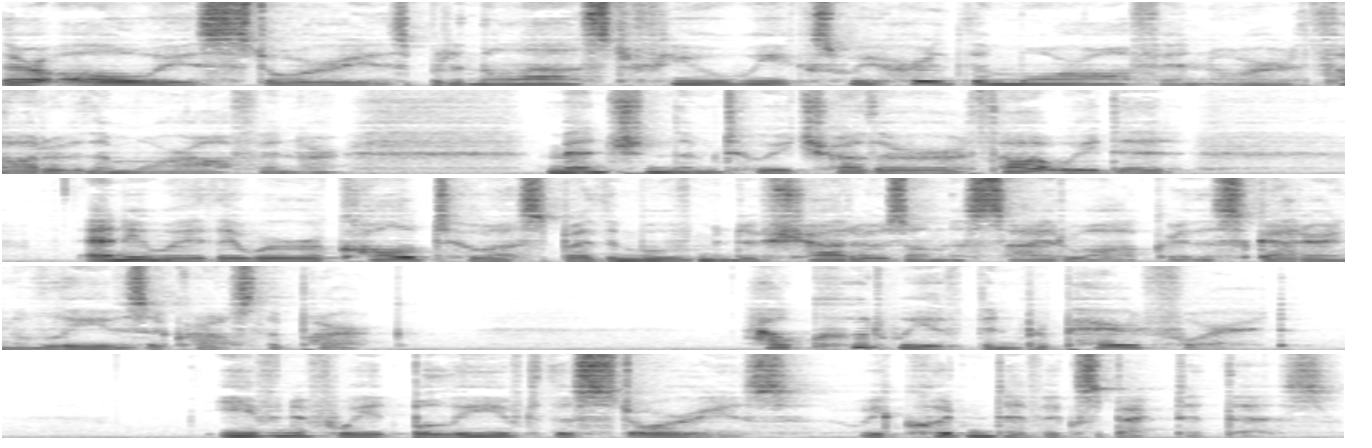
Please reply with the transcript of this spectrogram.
There are always stories, but in the last few weeks we heard them more often, or thought of them more often, or mentioned them to each other, or thought we did. Anyway, they were recalled to us by the movement of shadows on the sidewalk or the scattering of leaves across the park. How could we have been prepared for it? Even if we had believed the stories, we couldn't have expected this.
